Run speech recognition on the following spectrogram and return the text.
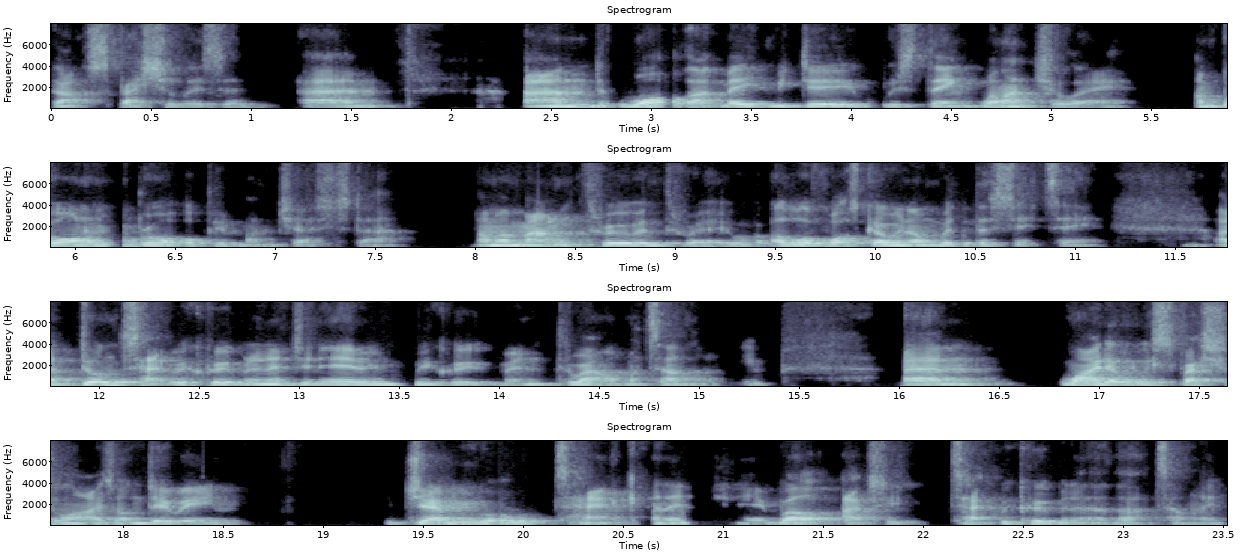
that specialism. Um, and what that made me do was think well actually i'm born and brought up in manchester. I'm a man through and through. I love what's going on with the city. I've done tech recruitment and engineering recruitment throughout my time. Um, why don't we specialize on doing general tech and engineering, well, actually tech recruitment at that time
